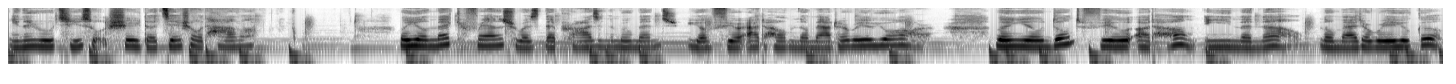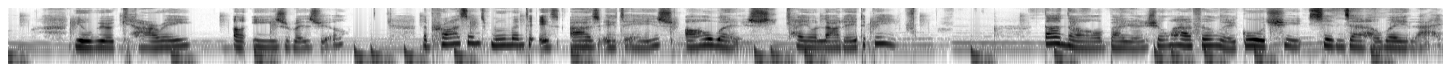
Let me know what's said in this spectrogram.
你能如其所示地接受它吗？When you make friends with the present moment, you feel at home no matter where you are. When you don't feel at home in the now, no matter where you go, you will carry unease with you. The present moment is as it is always. Can you let it be? 大脑把人生划分为过去、现在和未来，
